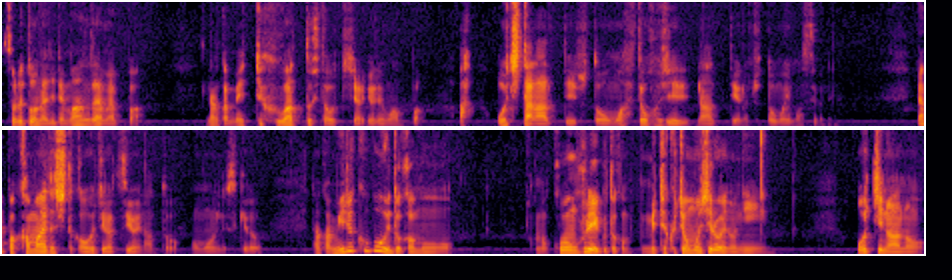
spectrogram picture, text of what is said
それと同じで漫才もやっぱ、なんかめっちゃふわっとした落ちよりもやっぱ、あ落ちたなっていう、ちょっと思わせてほしいなっていうのはちょっと思いますよね。やっぱかまいたちとか落ちが強いなと思うんですけど、なんかミルクボーイとかも、このコーンフレークとかめちゃくちゃ面白いのに、落ちのあの、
